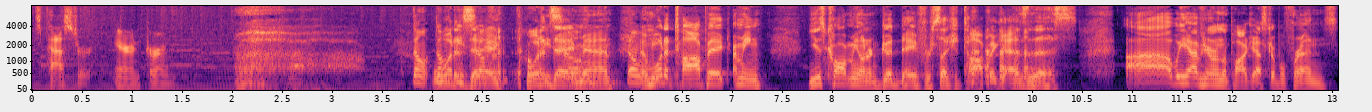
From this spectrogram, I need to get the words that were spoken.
is Pastor Aaron Curran. don't, don't what be a so- day. don't what a day, so- man. And be- what a topic. I mean, you just caught me on a good day for such a topic as this. Uh, we have here on the podcast Triple Friends.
